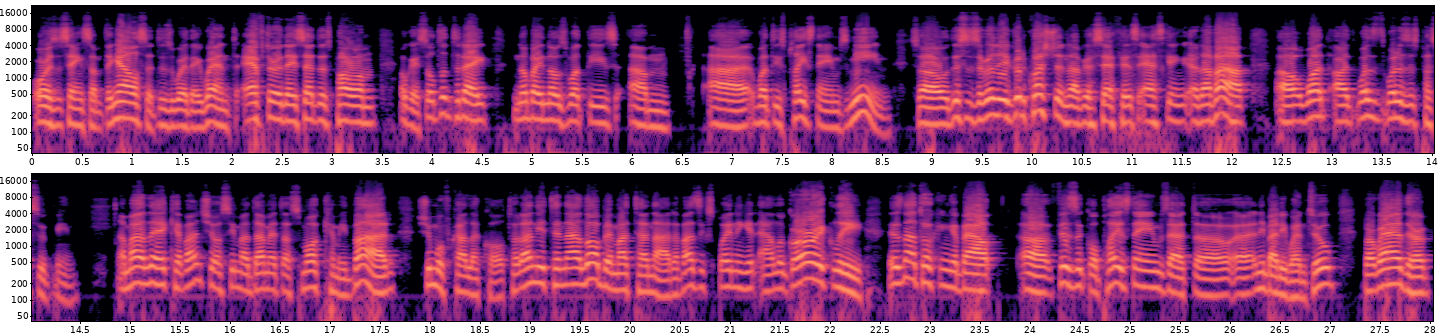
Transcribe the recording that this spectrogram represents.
or is it saying something else? That this is where they went after they said this poem. Okay, so till today, nobody knows what these um, uh, what these place names mean. So this is a really a good question. Rav Yosef is asking Rava, uh, what are what, is, what does this pasuk mean? אמר לה, כיוון שעושים אדם את עצמו כמדבר, שמופקד לכל, תורה ניתנה לו במתנה. Rava's explaining it allegorically. It's not talking about uh, physical place names that uh, anybody went to, but rather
